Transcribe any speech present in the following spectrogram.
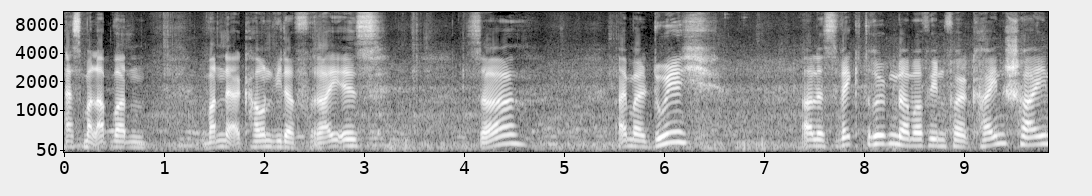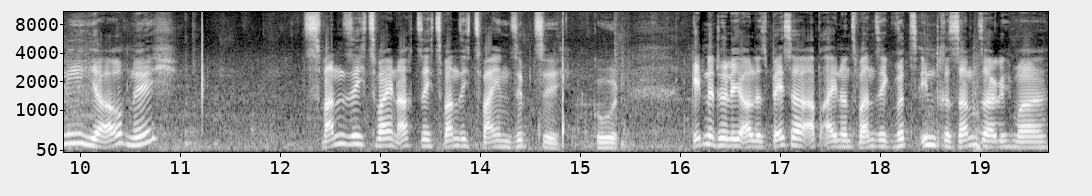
erstmal abwarten, wann der Account wieder frei ist. So, einmal durch, alles wegdrücken, da haben wir auf jeden Fall kein Shiny, hier auch nicht. 20, 82, 20, 72, gut. Geht natürlich alles besser, ab 21 wird es interessant, sage ich mal.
